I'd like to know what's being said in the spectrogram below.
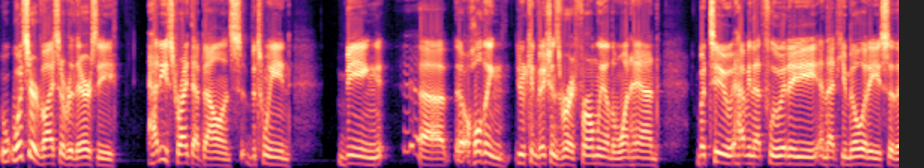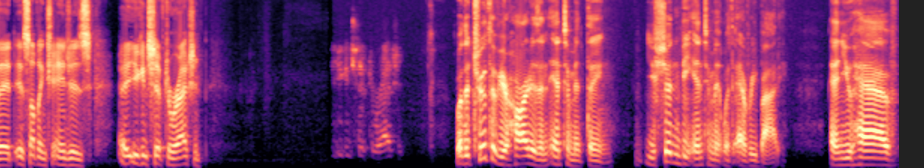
what's your advice over there, Zi? How do you strike that balance between being uh, holding your convictions very firmly on the one hand, but two, having that fluidity and that humility so that if something changes, uh, you can shift direction? You can shift direction. Well, the truth of your heart is an intimate thing. You shouldn't be intimate with everybody. And you have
